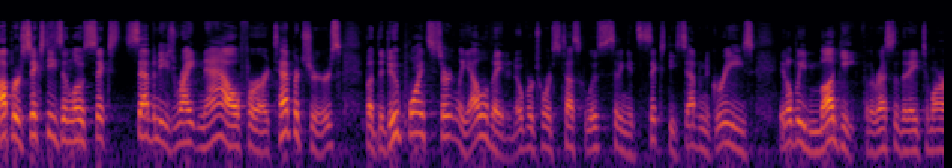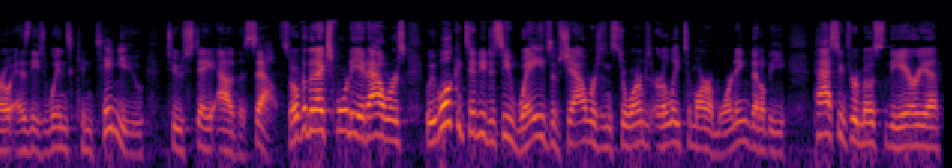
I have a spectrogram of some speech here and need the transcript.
Upper 60s and low 70s right now for our temperatures, but the dew points certainly elevated over towards Tuscaloosa sitting at 67 degrees. It'll be muggy for the rest of the day tomorrow as these winds continue to stay out of the the south. So over the next 48 hours, we will continue to see waves of showers and storms early tomorrow morning that'll be passing through most of the area.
